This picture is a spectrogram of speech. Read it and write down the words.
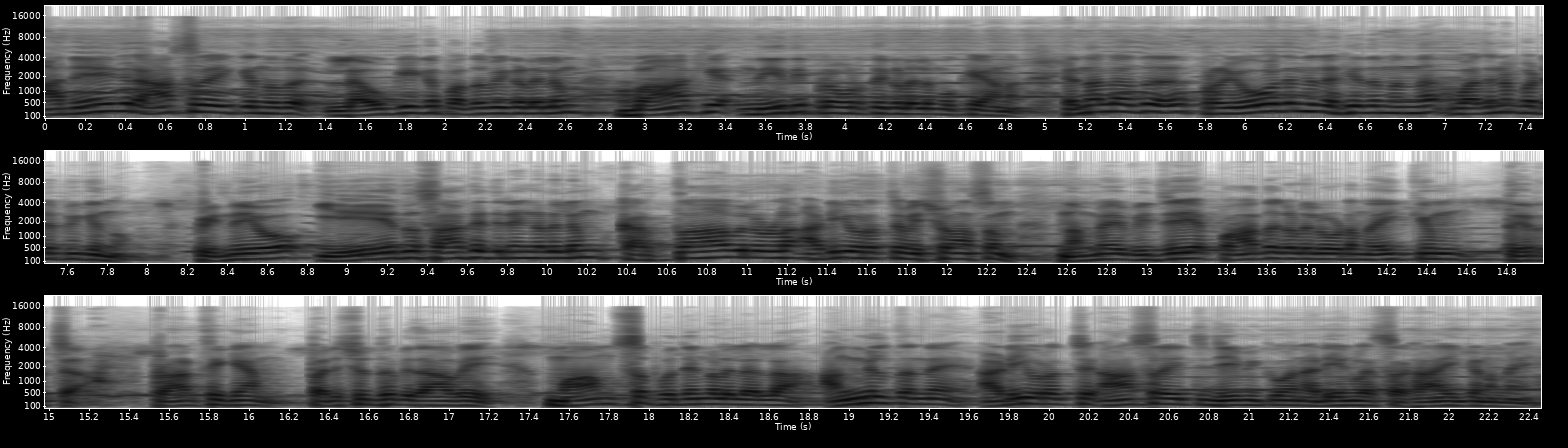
അനേകർ ആശ്രയിക്കുന്നത് ലൗകിക പദവികളിലും ബാഹ്യ നീതി പ്രവൃത്തികളിലുമൊക്കെയാണ് എന്നാൽ അത് പ്രയോജനരഹിതമെന്ന് വചനം പഠിപ്പിക്കുന്നു. പിന്നെയോ ഏത് സാഹചര്യങ്ങളിലും കർത്താവിലുള്ള അടിയുറച്ച വിശ്വാസം നമ്മെ വിജയപാതകളിലൂടെ നയിക്കും തീർച്ച. പ്രാർത്ഥിക്കാം. പരിശുദ്ധ പിതാവേ മാംസഭുജങ്ങളിലല്ല അങ്ങിൽ തന്നെ അടിയുറച്ച് ആശ്രയിച്ച് ജീവിക്കുവാൻ അടിയങ്ങളെ സഹായിക്കണമേ.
